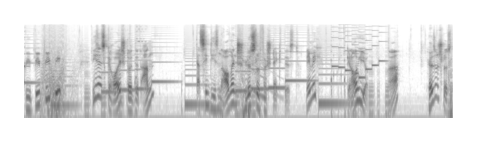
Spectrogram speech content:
Piep, piep, piep, piep. Dieses Geräusch deutet an, dass in diesem Raum ein Schlüssel versteckt ist. Nämlich genau hier. Na, hier ist ein Schlüssel.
